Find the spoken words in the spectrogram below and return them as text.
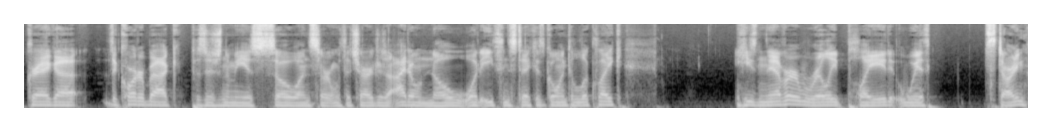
Greg, uh, the quarterback position to me is so uncertain with the Chargers. I don't know what Easton Stick is going to look like. He's never really played with starting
